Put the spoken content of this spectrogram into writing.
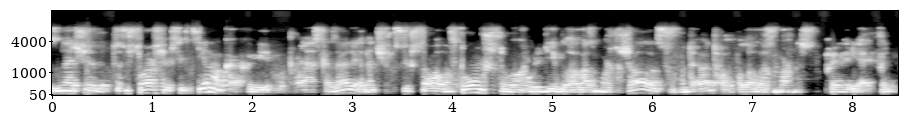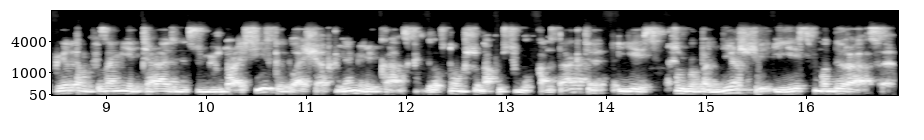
Значит, существовавшая система, как и вы правильно сказали, значит, существовала в том, что у людей была возможность жаловаться, у модераторов была возможность проверять. При этом заметьте разницу между российской площадкой и американской. Дело в том, что, допустим, в ВКонтакте есть служба поддержки и есть модерация.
